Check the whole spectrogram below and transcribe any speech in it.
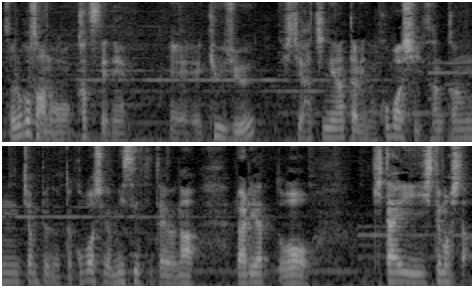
それこそあのかつてね、えー、978年あたりの小橋三冠チャンピオンだった小橋が見せてたようなラリアットを期待してました。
